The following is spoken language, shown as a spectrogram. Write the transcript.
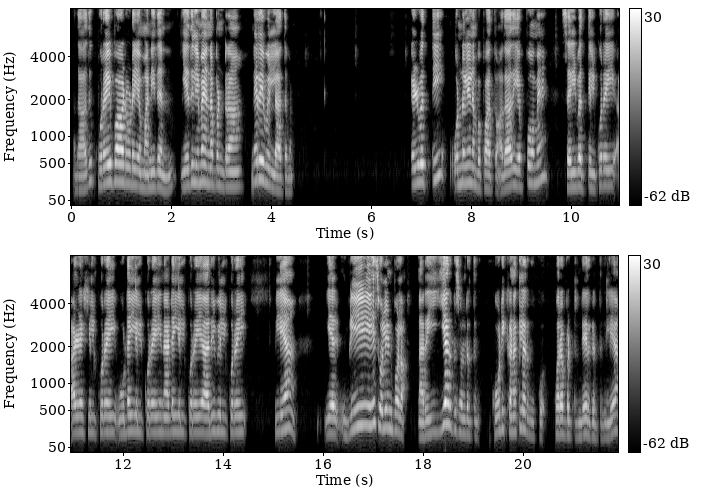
அதாவது குறைபாடுடைய மனிதன் எதுலையுமே என்ன பண்றான்? நிறைவு இல்லாதவன். எழுபத்தி ஒன்றுலையும் நம்ம பார்த்தோம். அதாவது எப்போவுமே செல்வத்தில் குறை அழகில் குறை உடையில் குறை நடையில் குறை அறிவில் குறை இல்லையா? எ- இப்படியே சொல்லின்னு போகலாம் நிறைய இருக்கு சொல்றதுக்கு. கோடிக்கணக்கில் இருக்கு கொ- இருக்கிறதுக்கு இல்லையா?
